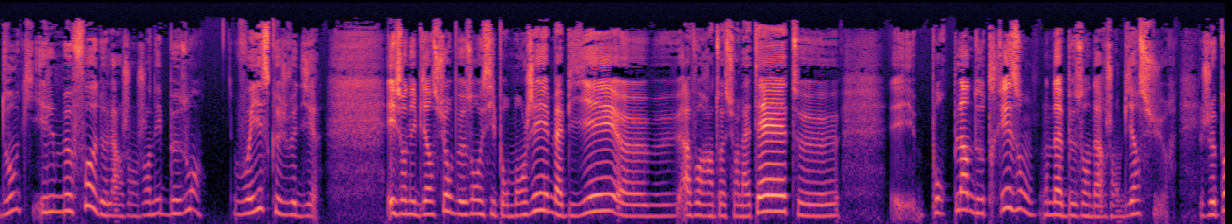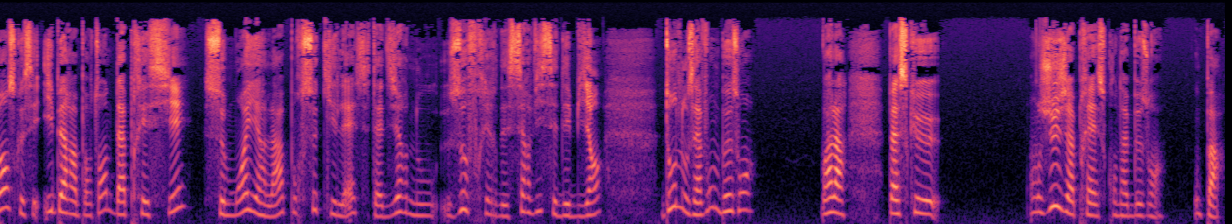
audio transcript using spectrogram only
Donc, il me faut de l'argent, j'en ai besoin. Vous voyez ce que je veux dire Et j'en ai bien sûr besoin aussi pour manger, m'habiller, euh, avoir un toit sur la tête. Euh, pour plein d'autres raisons, on a besoin d'argent, bien sûr. Je pense que c'est hyper important d'apprécier ce moyen-là pour ce qu'il est, c'est-à-dire nous offrir des services et des biens dont nous avons besoin. Voilà, parce que on juge après ce qu'on a besoin ou pas.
